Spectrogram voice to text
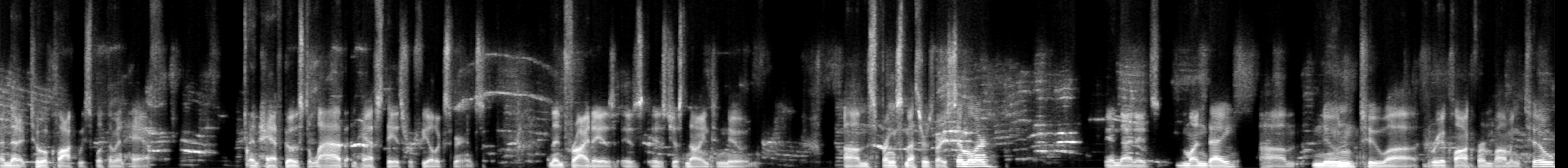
and then at two o'clock, we split them in half. And half goes to lab and half stays for field experience. And then Friday is, is, is just nine to noon. Um, the spring semester is very similar in that it's Monday, um, noon to uh, three o'clock for embalming two.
